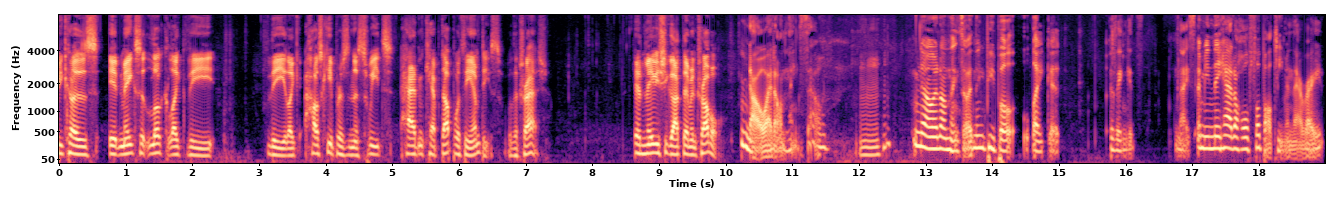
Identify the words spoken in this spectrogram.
because it makes it look like the the like housekeepers in the suites hadn't kept up with the empties with the trash, and maybe she got them in trouble. No, I don't think so. Mm-hmm. No, I don't think so. I think people like it. I think it's nice. I mean, they had a whole football team in there, right?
